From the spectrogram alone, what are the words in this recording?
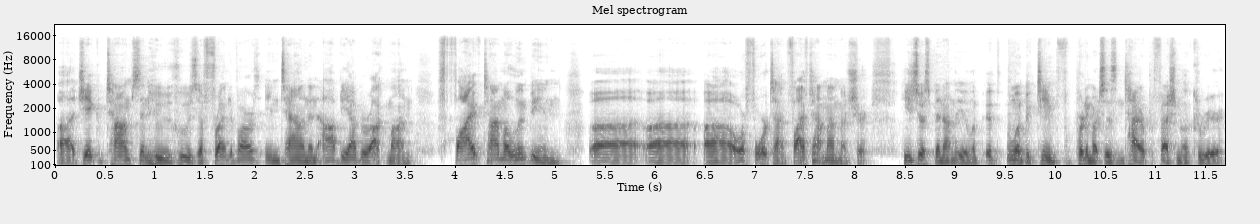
uh, Jacob Thompson, who who's a friend of ours in town, and Abdi Abdirahman, five time Olympian, uh, uh, uh, or four time, five time, I'm not sure. He's just been on the Olymp- Olympic team for pretty much his entire professional career.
